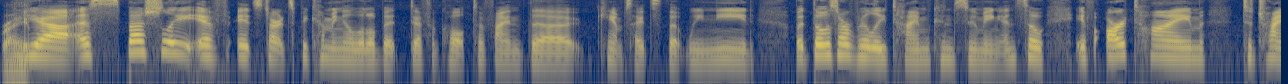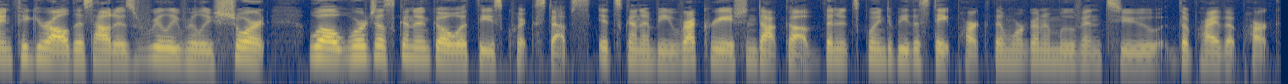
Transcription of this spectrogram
right yeah especially if it starts becoming a little bit difficult to find the campsites that we need but those are really time consuming and so if our time to try and figure all this out is really really short well, we're just going to go with these quick steps. It's going to be recreation.gov, then it's going to be the state park, then we're going to move into the private park.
